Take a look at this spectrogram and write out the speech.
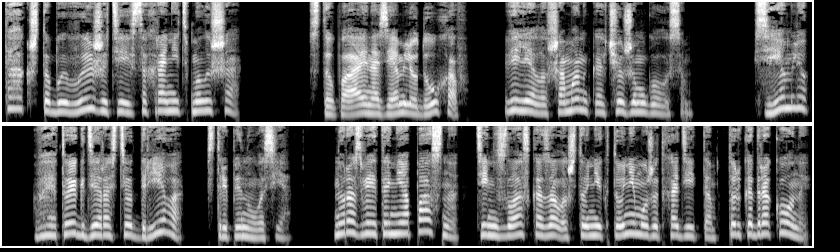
«Так, чтобы выжить и сохранить малыша». «Ступай на землю духов», — велела шаманка чужим голосом. «Землю? В этой, где растет древо?» — встрепенулась я. «Но разве это не опасно? Тень зла сказала, что никто не может ходить там, только драконы».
